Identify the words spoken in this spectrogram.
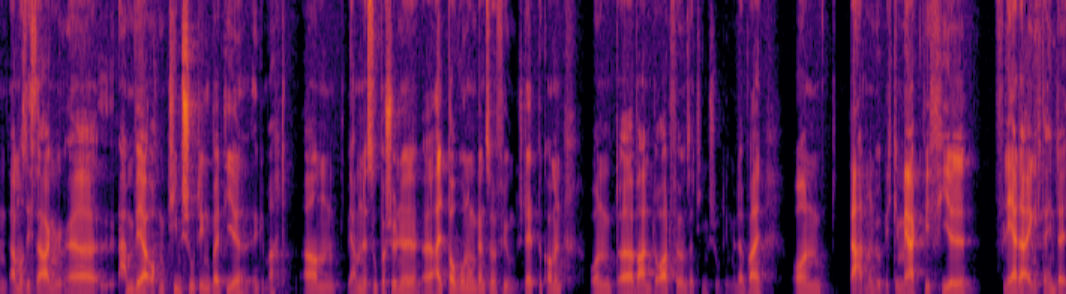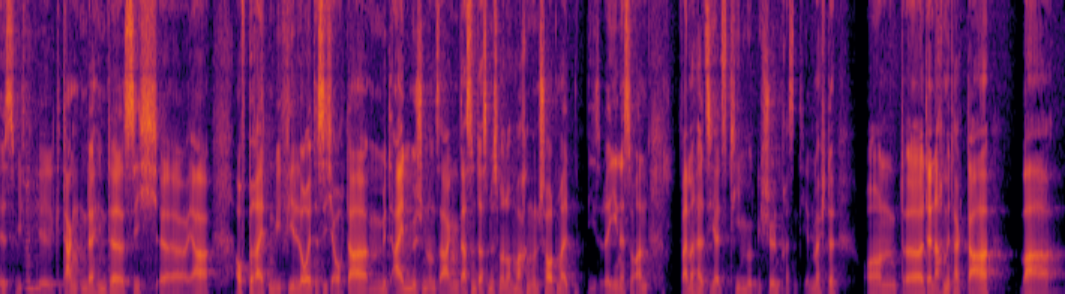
Und da muss ich sagen, äh, haben wir auch ein Teamshooting bei dir gemacht. Ähm, wir haben eine super schöne äh, Altbauwohnung dann zur Verfügung gestellt bekommen und äh, waren dort für unser Teamshooting mit dabei. Und da hat man wirklich gemerkt, wie viel Flair da eigentlich dahinter ist, wie viel mhm. Gedanken dahinter sich äh, ja, aufbereiten, wie viele Leute sich auch da mit einmischen und sagen, das und das müssen wir noch machen und schaut mal dies oder jenes so an, weil man halt sich als Team wirklich schön präsentieren möchte. Und äh, der Nachmittag da war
